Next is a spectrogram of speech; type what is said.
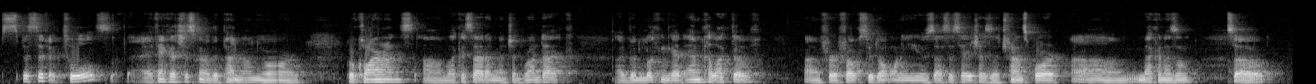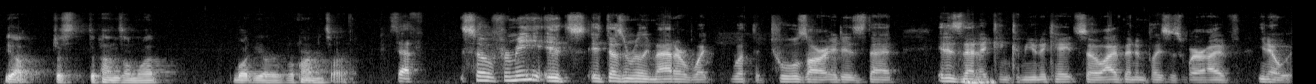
specific tools. I think that's just going to depend on your requirements. Um, like I said, I mentioned Rundeck. I've been looking at MCollective uh, for folks who don't want to use SSH as a transport um, mechanism. So yeah, just depends on what what your requirements are. Seth. So for me, it's it doesn't really matter what what the tools are. It is that it is that it can communicate. So I've been in places where I've you know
